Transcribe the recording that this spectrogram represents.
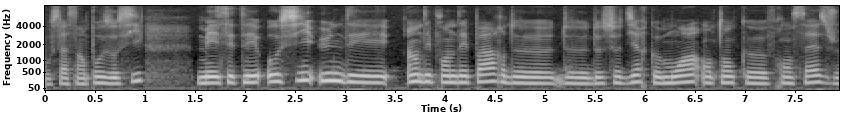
où ça s'impose aussi. Mais c'était aussi une des, un des points de départ de, de, de se dire que moi, en tant que Française, je,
